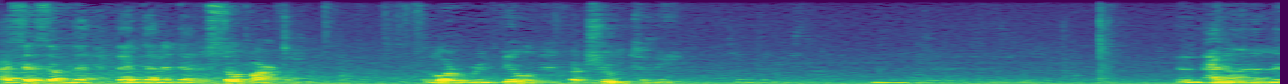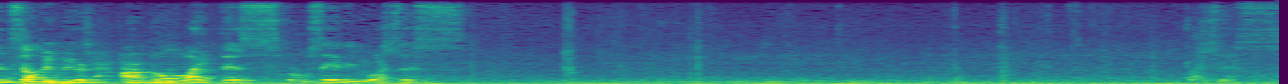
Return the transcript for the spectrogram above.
I said something that, that, that, that is so powerful. The Lord revealed a truth to me. And I know and some people here aren't going like this, but I'm saying it. Watch this. Watch this.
